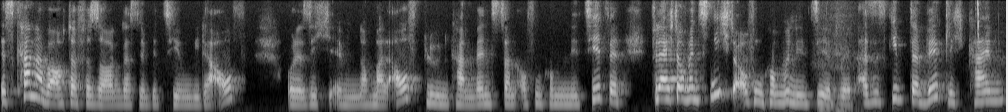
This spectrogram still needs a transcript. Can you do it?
Es kann aber auch dafür sorgen, dass eine Beziehung wieder auf oder sich ähm, nochmal aufblühen kann, wenn es dann offen kommuniziert wird. Vielleicht auch, wenn es nicht offen kommuniziert wird. Also es gibt da wirklich kein,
